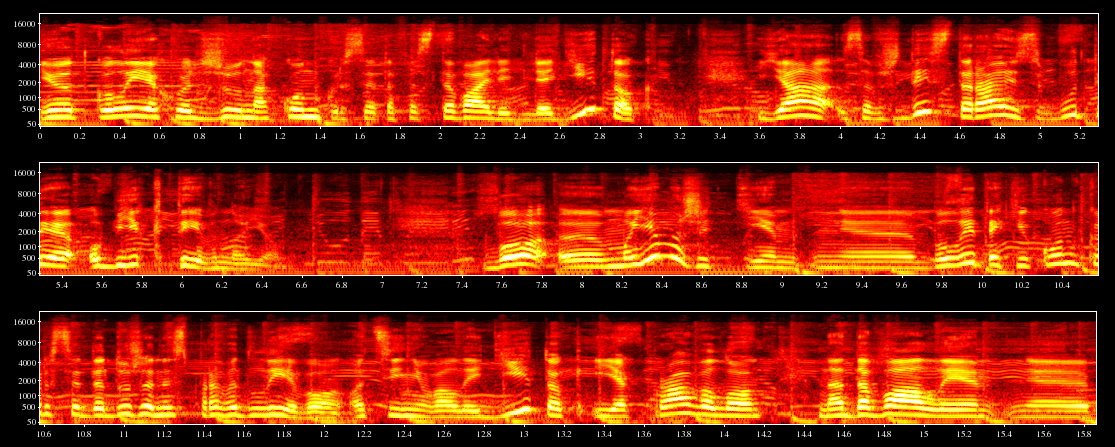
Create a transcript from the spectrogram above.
І от коли я ходжу на конкурси та фестивалі для діток, я завжди стараюсь бути об'єктивною. Бо е, в моєму житті е, були такі конкурси, де дуже несправедливо оцінювали діток, і, як правило, надавали е,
